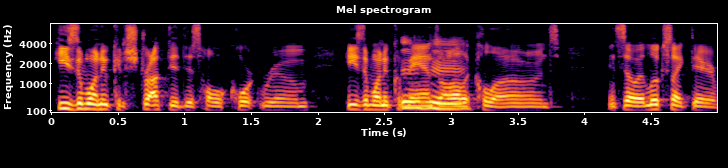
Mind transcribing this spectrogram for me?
he's the one who constructed this whole courtroom. He's the one who commands Mm-hmm. all the clones. And so it looks like they're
